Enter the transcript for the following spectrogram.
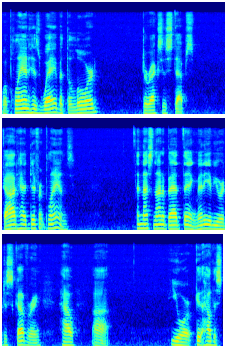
will plan his way, but the Lord directs his steps. God had different plans and that's not a bad thing. Many of you are discovering how uh, your how this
